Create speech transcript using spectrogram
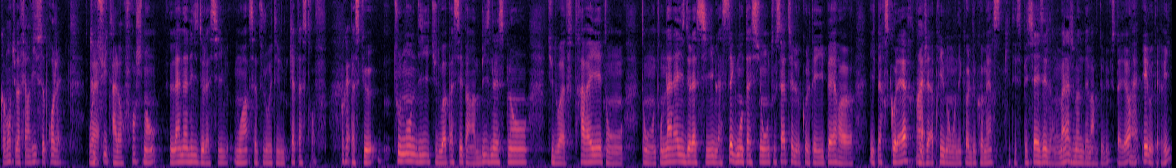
comment tu vas faire vivre ce projet tout de suite. Alors franchement, l'analyse de la cible, moi, ça a toujours été une catastrophe. Parce que tout le monde dit tu dois passer par un business plan, tu dois travailler ton, ton, ton analyse de la cible, la segmentation, tout ça, tu sais, le côté hyper, euh, hyper scolaire que j'ai appris dans mon école de commerce qui était spécialisée dans le management des marques de luxe d'ailleurs et l'hôtellerie.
